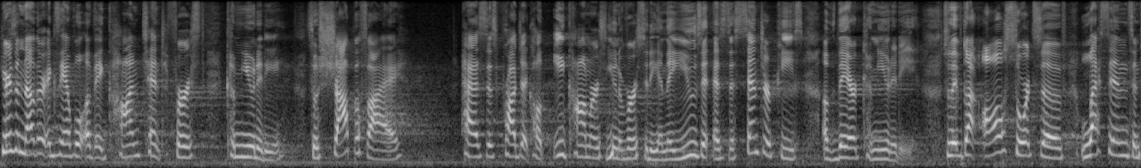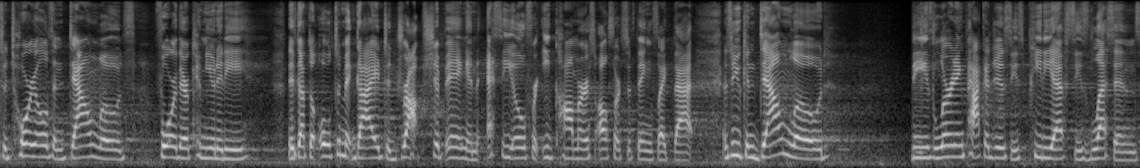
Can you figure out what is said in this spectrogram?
Here's another example of a content-first community. So Shopify has this project called E-commerce University, and they use it as the centerpiece of their community. So they've got all sorts of lessons and tutorials and downloads for their community. They've got the ultimate guide to drop shipping and SEO for e-commerce, all sorts of things like that. And so you can download these learning packages, these PDFs, these lessons,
